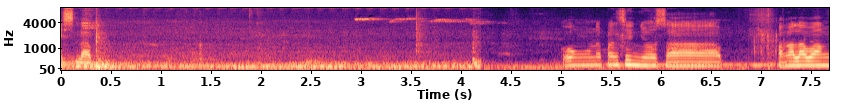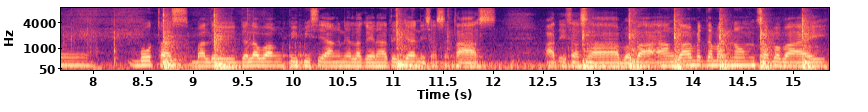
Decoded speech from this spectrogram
slab. Kung napansin nyo sa pangalawang butas, bali dalawang PVC ang nilagay natin dyan, isa sa taas at isa sa baba. Ang gamit naman nung sa baba ay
